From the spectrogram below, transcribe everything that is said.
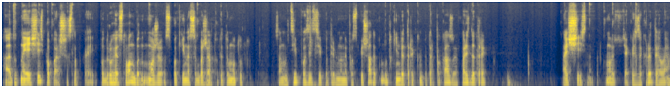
Але тут на E6, по-перше, слабка, і по-друге, слон може спокійно себе жертвувати, тому тут саме в цій позиції потрібно не поспішати. Ну, тут кінь D3 комп'ютер показує, ферзь D3. А6, наприклад. Ну, якось закрити, але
